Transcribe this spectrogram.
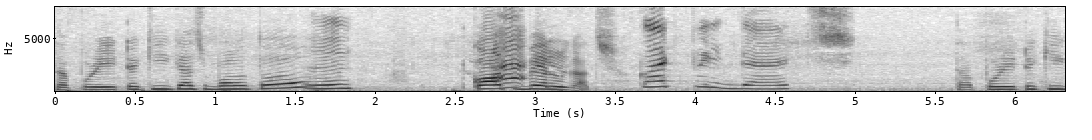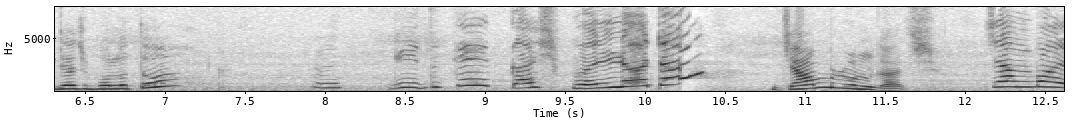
তারপরে এটা কি গাছ বলো তো? কদবেল গাছ। কাঠের গাছ। তারপর এটা কি গাছ বলো তো? হুম, এটা কি গাছ বলল তো জামরুল গাছ। চাম্বার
